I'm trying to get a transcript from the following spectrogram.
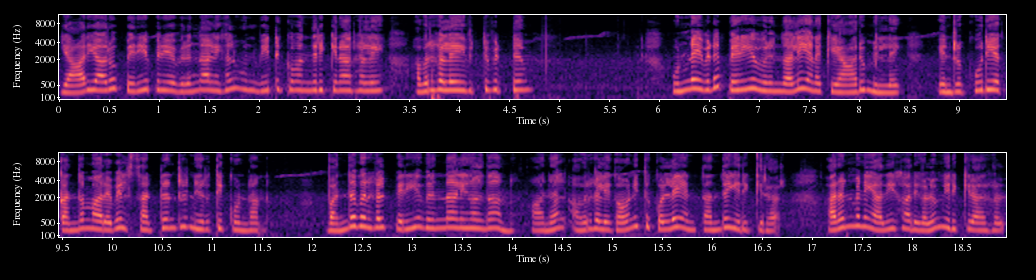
யார் யாரோ பெரிய பெரிய விருந்தாளிகள் உன் வீட்டுக்கு வந்திருக்கிறார்களே. அவர்களை விட்டுவிட்டு. உன்னை விட பெரிய விருந்தாளி எனக்கு யாரும் இல்லை என்று கூறிய கந்தமாரவேல் சட்டென்று நிறுத்தி கொண்டான். வந்தவர்கள் பெரிய விருந்தாளிகள்தான் ஆனால் அவர்களை கவனித்துக்கொள்ள என் தந்தை இருக்கிறார். அரண்மனை அதிகாரிகளும் இருக்கிறார்கள்.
